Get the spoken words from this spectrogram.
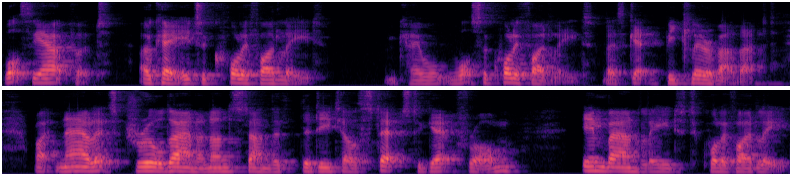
what's the output? Okay, it's a qualified lead. Okay, well, what's a qualified lead? Let's get be clear about that. Right now, let's drill down and understand the, the detailed steps to get from inbound lead to qualified lead.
